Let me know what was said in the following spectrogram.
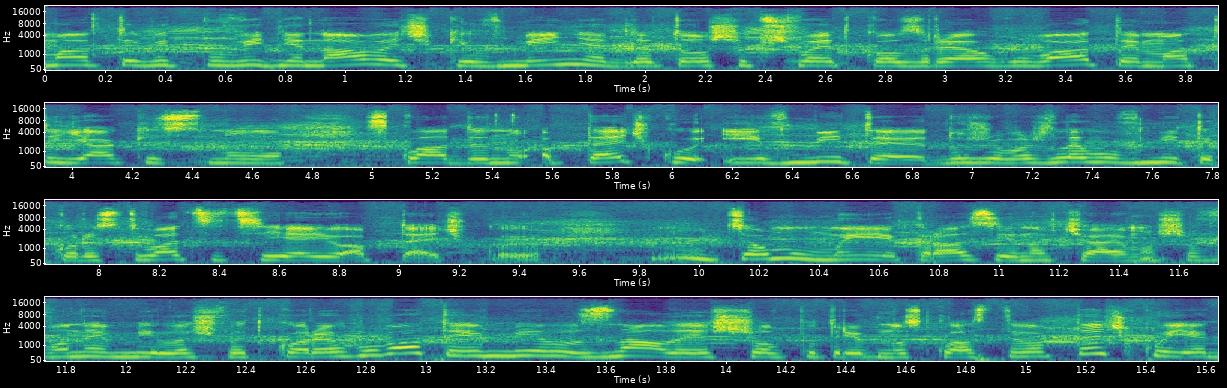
мати відповідні навички, вміння для того, щоб швидко зреагувати, мати якісну складену аптечку і вміти дуже важливо вміти користуватися цією аптечкою. Ну, цьому ми якраз і навчаємо, щоб вони вміли швидко реагувати і вміли знали, що потрібно скласти в аптечку, як,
